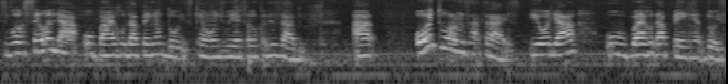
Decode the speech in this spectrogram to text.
Se você olhar o bairro da Penha 2, que é onde o IF é localizado, há oito anos atrás, e olhar o bairro da Penha 2,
